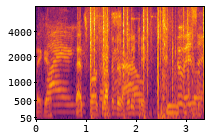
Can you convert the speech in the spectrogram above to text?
my nigga. Why are you That's so fucking clapping their booty Sal cheeks. to Who the isn't?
